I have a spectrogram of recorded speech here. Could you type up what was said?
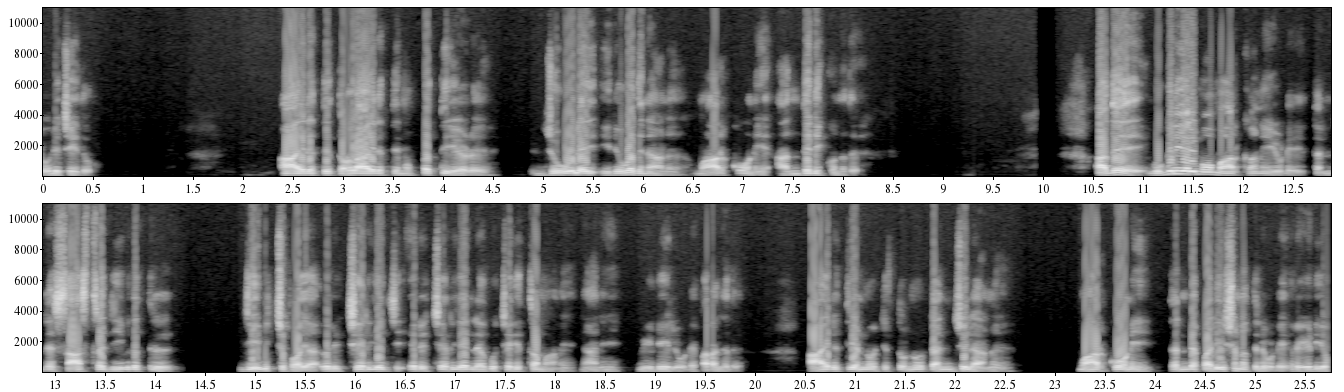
ജോലി ചെയ്തു. ആയിരത്തി തൊള്ളായിരത്തി മുപ്പത്തിയേഴ് ജൂലൈ ഇരുപതിനാണ് മാർക്കോണി അന്തരിക്കുന്നത്. അതെ ഗുഗലിയൽമോ മാർക്കോണിയുടെ തന്റെ ശാസ്ത്ര ജീവിതത്തിൽ ജീവിച്ചു പോയ ഒരു ചെറിയ ഒരു ചെറിയ ലഘു ചരിത്രമാണ് ഞാൻ ഈ വീഡിയോയിലൂടെ പറഞ്ഞത്. ആയിരത്തി എണ്ണൂറ്റി തൊണ്ണൂറ്റി അഞ്ചിലാണ് മാർക്കോണി തന്റെ പരീക്ഷണത്തിലൂടെ റേഡിയോ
